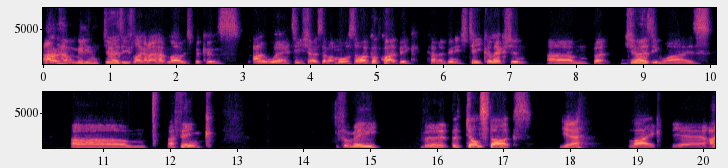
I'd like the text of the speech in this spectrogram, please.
I don't have a million jerseys, like I don't have loads because I wear t-shirts a lot more. So I've got quite a big kind of vintage tee collection. Um, but jersey wise, um, I think for me, the the John Starks, Yeah? Like yeah, I,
